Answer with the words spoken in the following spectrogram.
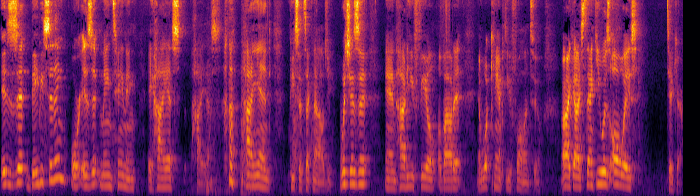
Is it babysitting or is it maintaining a highest, highest, high-end piece of technology? Which is it? And how do you feel about it? And what camp do you fall into? All right, guys. Thank you as always. Take care.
